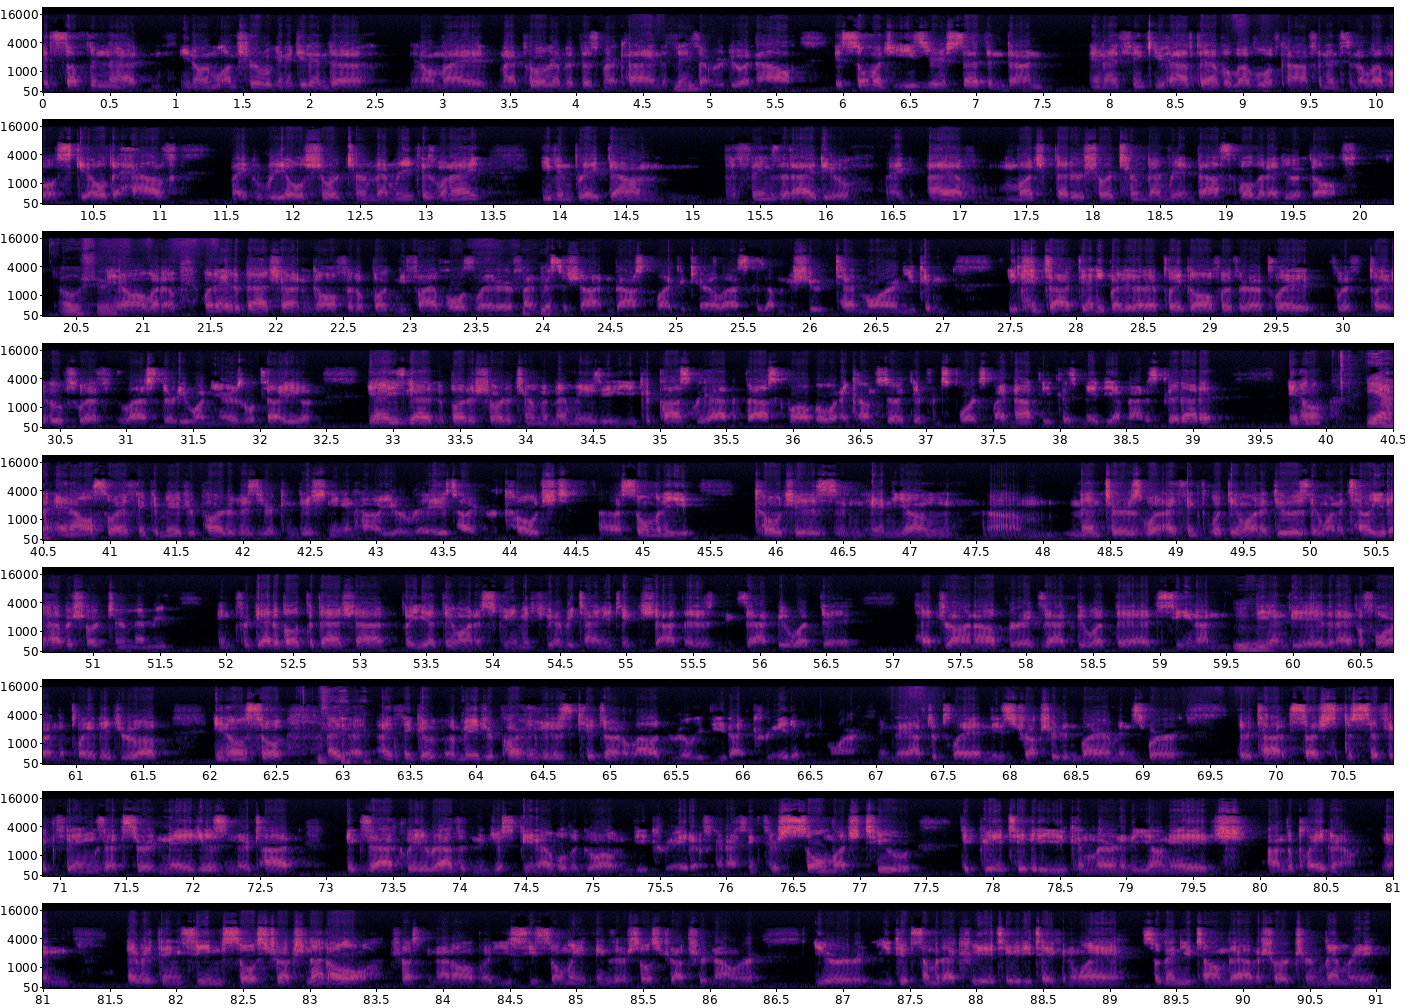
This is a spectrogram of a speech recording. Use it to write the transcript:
it's something that you know i'm sure we're going to get into you know my my program at bismarck high and the things mm-hmm. that we're doing now. It's so much easier said than done and I think you have to have a level of confidence and a level of skill to have like real short term memory. Because when I even break down the things that I do, like I have much better short term memory in basketball than I do in golf. Oh, sure. You know, when I, when I hit a bad shot in golf, it'll bug me five holes later. If I miss a shot in basketball, I could care less because I'm going to shoot ten more, and you can you can talk to anybody that I play golf with or I play with played hoops with the last 31 years will tell you, yeah, he's got about as short a term of memory as he, you could possibly have in basketball, but when it comes to different sports, might not be because maybe I'm not as good at it. You know, yeah. And, and also, I think a major part of it is your conditioning and how you're raised, how you're coached. Uh, so many coaches and, and young um, mentors, what I think what they want to do is they want to tell you to have a short term memory and forget about the bad shot, but yet they want to scream at you every time you take a shot that isn't exactly what they had drawn up or exactly what they had seen on mm-hmm. the NBA the night before and the play they drew up. You know, so I, I think a, a, major part of it is kids aren't allowed to really be that creative anymore, and they have to play in these structured environments where they're taught such specific things at certain ages, and they're taught exactly rather than just being able to go out and be creative. And I think there's so much to the creativity you can learn at a young age on the playground, and everything seems so structured. Not all, trust me, not all, but you see so many things that are so structured now where you're you get some of that creativity taken away. So then you tell them to have a short term memory,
